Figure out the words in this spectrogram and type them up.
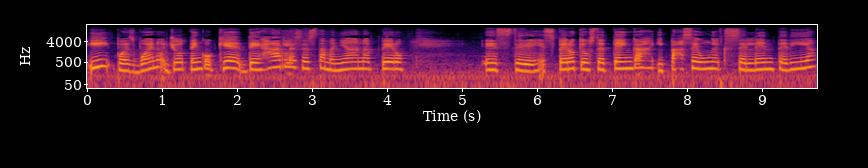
Y pues bueno, yo tengo que dejarles esta mañana, pero Este, espero que usted tenga y pase un excelente día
